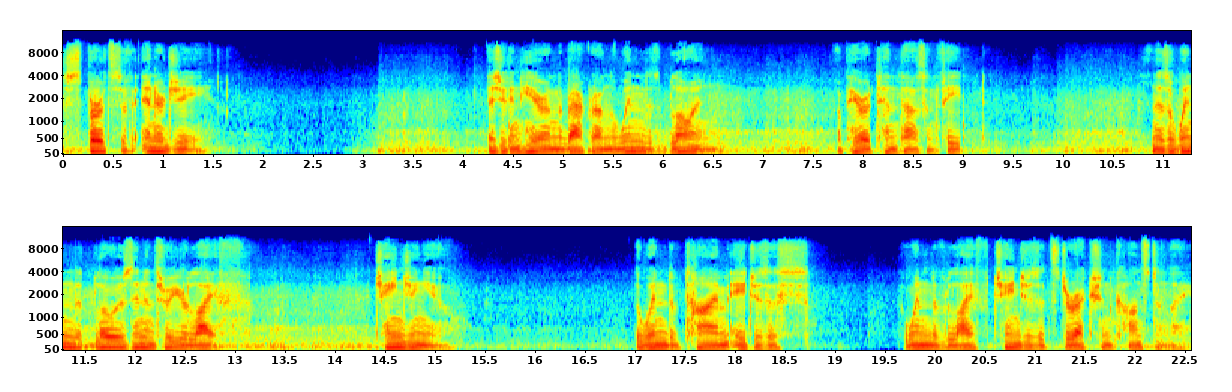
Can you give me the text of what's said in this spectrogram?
spurts of energy. As you can hear in the background, the wind is blowing up here at 10,000 feet. And there's a wind that blows in and through your life, changing you. The wind of time ages us the wind of life changes its direction constantly.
